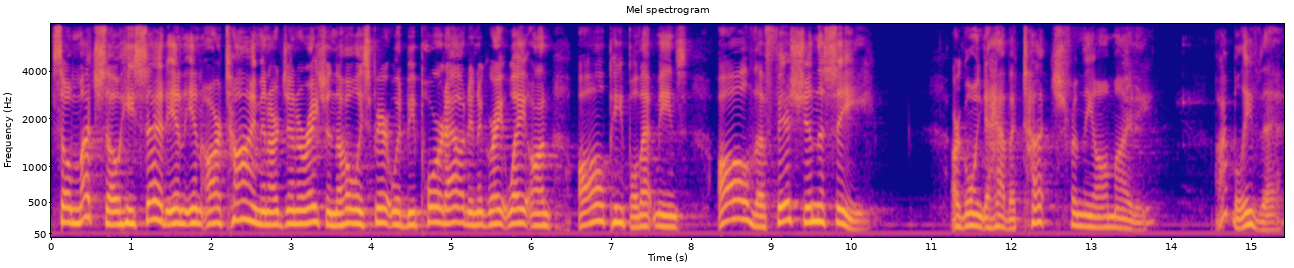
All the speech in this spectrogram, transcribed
So much so, he said, in, in our time, in our generation, the Holy Spirit would be poured out in a great way on all people. That means all the fish in the sea are going to have a touch from the Almighty. I believe that.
